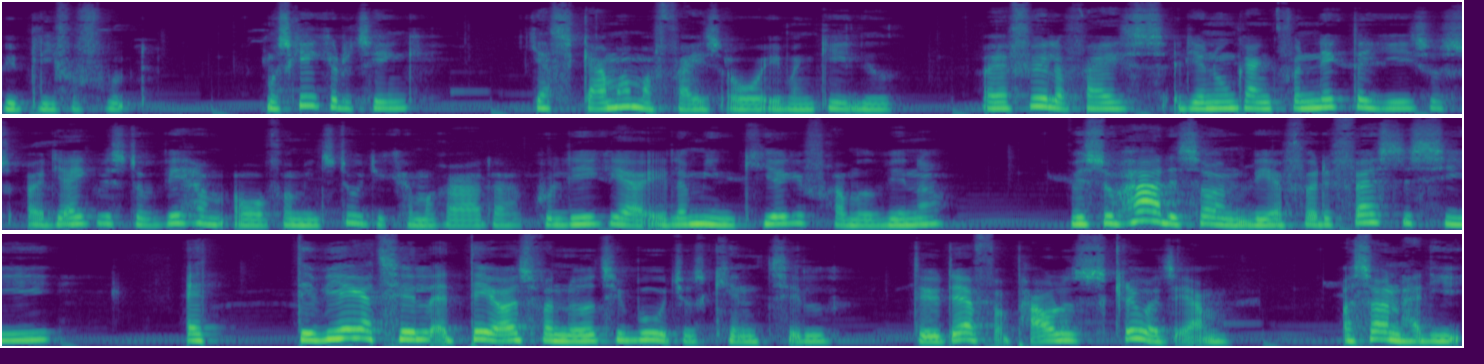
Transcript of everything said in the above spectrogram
vil blive forfulgt. Måske kan du tænke, jeg skammer mig faktisk over evangeliet. Og jeg føler faktisk, at jeg nogle gange fornægter Jesus, og at jeg ikke vil stå ved ham over for mine studiekammerater, kollegaer eller mine kirkefremmede venner. Hvis du har det sådan, vil jeg for det første sige, det virker til, at det også var noget, Timotius kendte til. Det er jo derfor, Paulus skriver til ham. Og sådan har de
